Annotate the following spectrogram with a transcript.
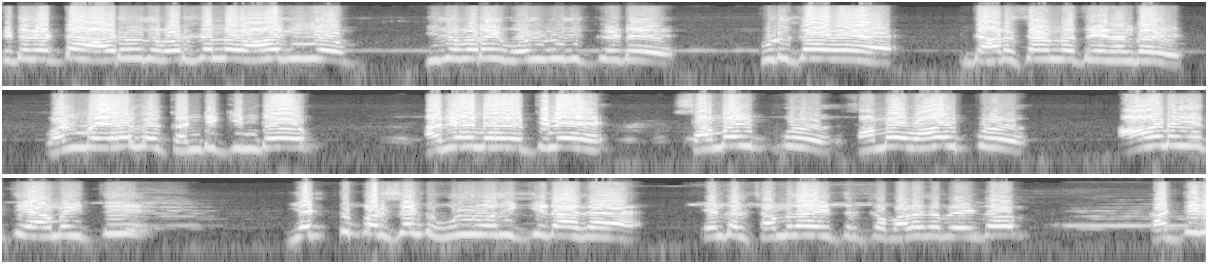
கிட்டத்தட்ட அறுபது வருஷங்கள் ஆகியும் இதுவரை ஒய்வூதியீடு கொடுக்காத இந்த அரசாங்கத்தை நாங்கள் வன்மையாக கண்டிக்கின்றோம். அதே நேரத்திலே சமைப்பு சம வாய்ப்பு ஆணையத்தை அமைத்து எட்டு பர்சன்ட் உள்ஒதுக்கீடாக எங்கள் சமுதாயத்திற்கு வழங்க வேண்டும். கட்டிட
